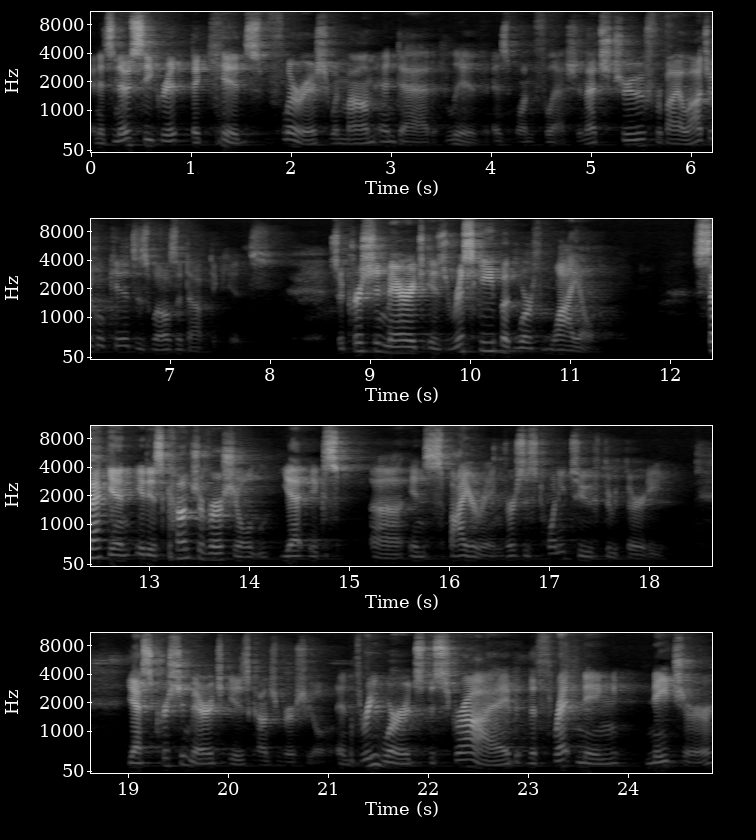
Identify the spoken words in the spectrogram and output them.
And it's no secret that kids flourish when mom and dad live as one flesh. And that's true for biological kids as well as adopted kids. So Christian marriage is risky but worthwhile. Second, it is controversial yet uh, inspiring. Verses 22 through 30. Yes, Christian marriage is controversial. And three words describe the threatening nature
